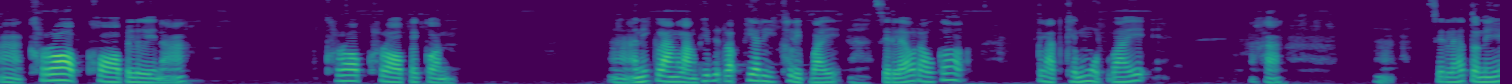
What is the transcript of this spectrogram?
อ่าครอบคอไปเลยนะ ครอบครอไปก่อนอ่าอันนี้กลางหลังที่พี่พี่อารีคลิปไว้ เสร็จแล้วเราก็กลัดเข็มหมุดไว้นะคะ เสร็จแล้วตัวนี้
